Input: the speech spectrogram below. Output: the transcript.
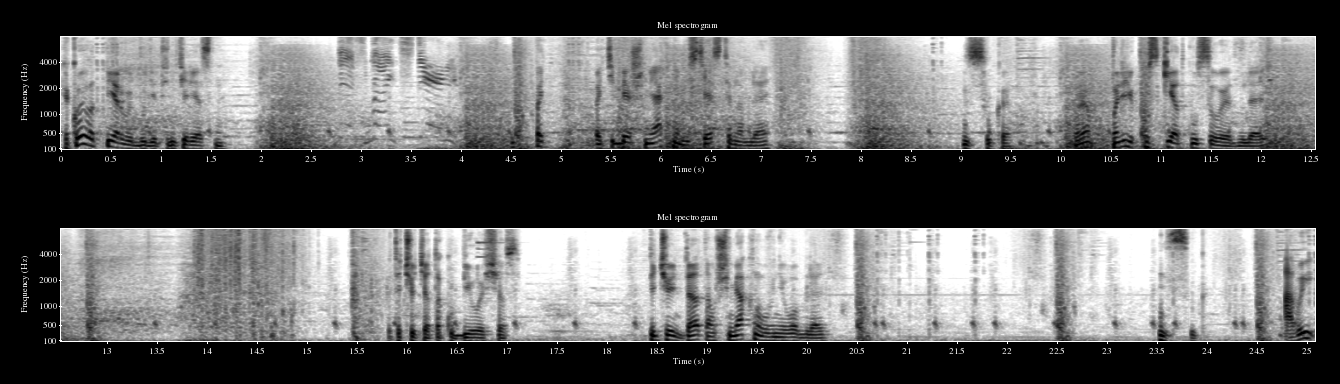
Какой вот первый будет, интересно? По, по тебе шмякнем, естественно, блядь. Сука. Ну, смотри, куски откусывает, блядь. Это что тебя так убило сейчас? Ты что, да, там шмякнул в него, блядь? Сука. А вы...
